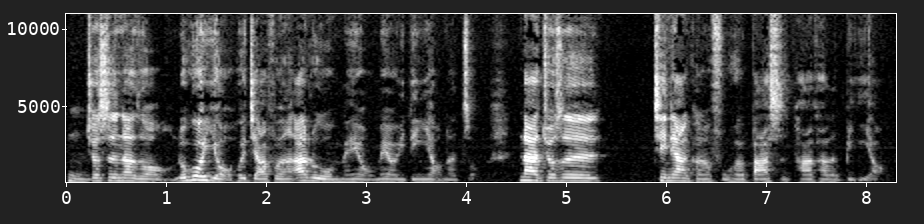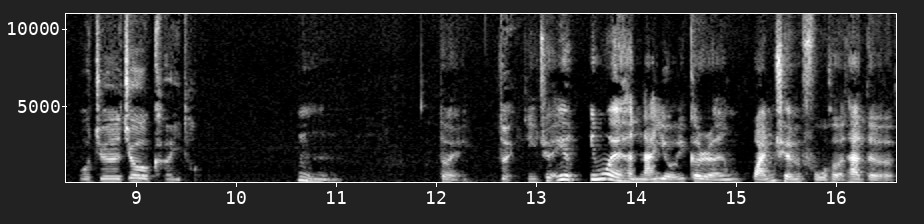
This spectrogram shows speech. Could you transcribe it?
嗯，就是那种如果有会加分啊，如果没有没有一定要那种，那就是尽量可能符合八十趴它的必要，我觉得就可以投。嗯，对对，的确，因为因为很难有一个人完全符合他的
